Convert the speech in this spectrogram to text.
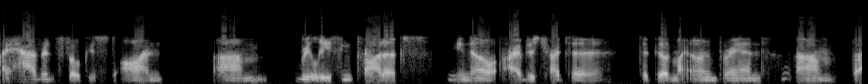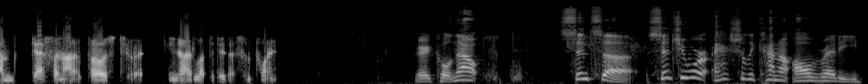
I haven't focused on um, releasing products. You know, I've just tried to to build my own brand. Um, but I'm definitely not opposed to it. You know, I'd love to do that at some point. Very cool. Now, since uh, since you were actually kind of already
